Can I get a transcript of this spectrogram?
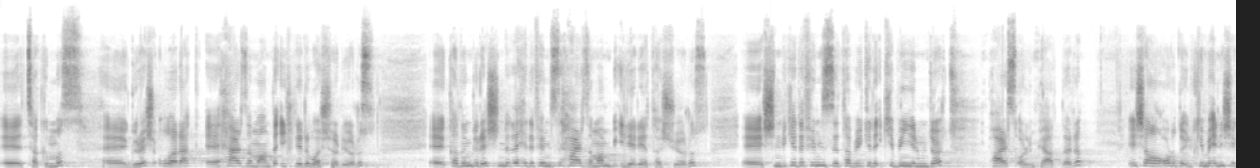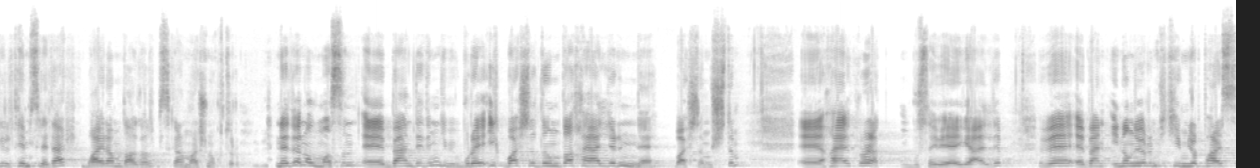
e, takımız. E, güreş olarak e, her zaman da ilkleri başarıyoruz. E, kadın güreşinde de hedefimizi her zaman bir ileriye taşıyoruz. E, şimdiki hedefimiz de tabii ki de 2024 Paris Olimpiyatları. İnşallah orada ülkemi en iyi şekilde temsil eder. Bayram dalgalanıp İstiklal Marşı'nı okuturum. Neden olmasın? E, ben dediğim gibi buraya ilk başladığımda hayallerimle başlamıştım. E, hayal kurarak bu seviyeye geldim ve e, ben inanıyorum ki 2024 Paris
